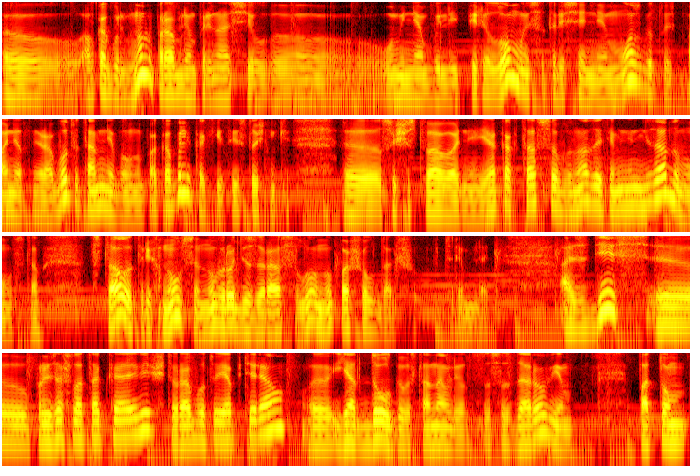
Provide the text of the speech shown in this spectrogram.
э, алкоголь много проблем приносил. Э, у меня были переломы, сотрясение мозга, то есть понятной работы там не было, но пока были какие-то источники э, существования, я как-то особо над этим не, не задумывался. Там встал, отряхнулся, ну, вроде заросло, ну, пошел дальше употреблять. А здесь э, произошла такая вещь, что работу я потерял, э, я долго восстанавливался со здоровьем, потом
